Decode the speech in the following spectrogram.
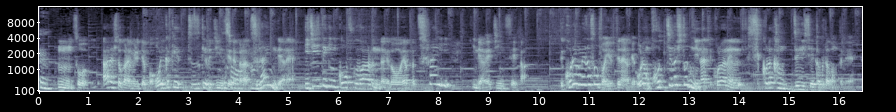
うん。うんそうある人から見るとやっぱ追いかけ続ける人生だから辛いんだよね、一時的に幸福はあるんだけどやっぱ辛いんだよね人生が。でこれを目指そうとは言ってないわけ。俺はもうこっちの人になってこれはねこれは完全に性格だと思ってて。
